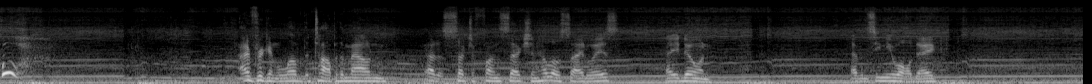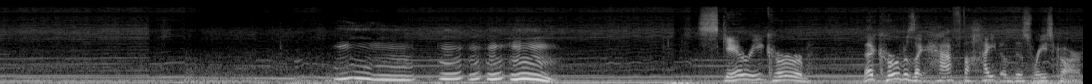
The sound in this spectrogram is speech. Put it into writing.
Whew. I freaking love the top of the mountain. That is such a fun section. Hello, Sideways. How you doing? Haven't seen you all day. Mm, mm, mm, mm. Scary curb. That curb is like half the height of this race car.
